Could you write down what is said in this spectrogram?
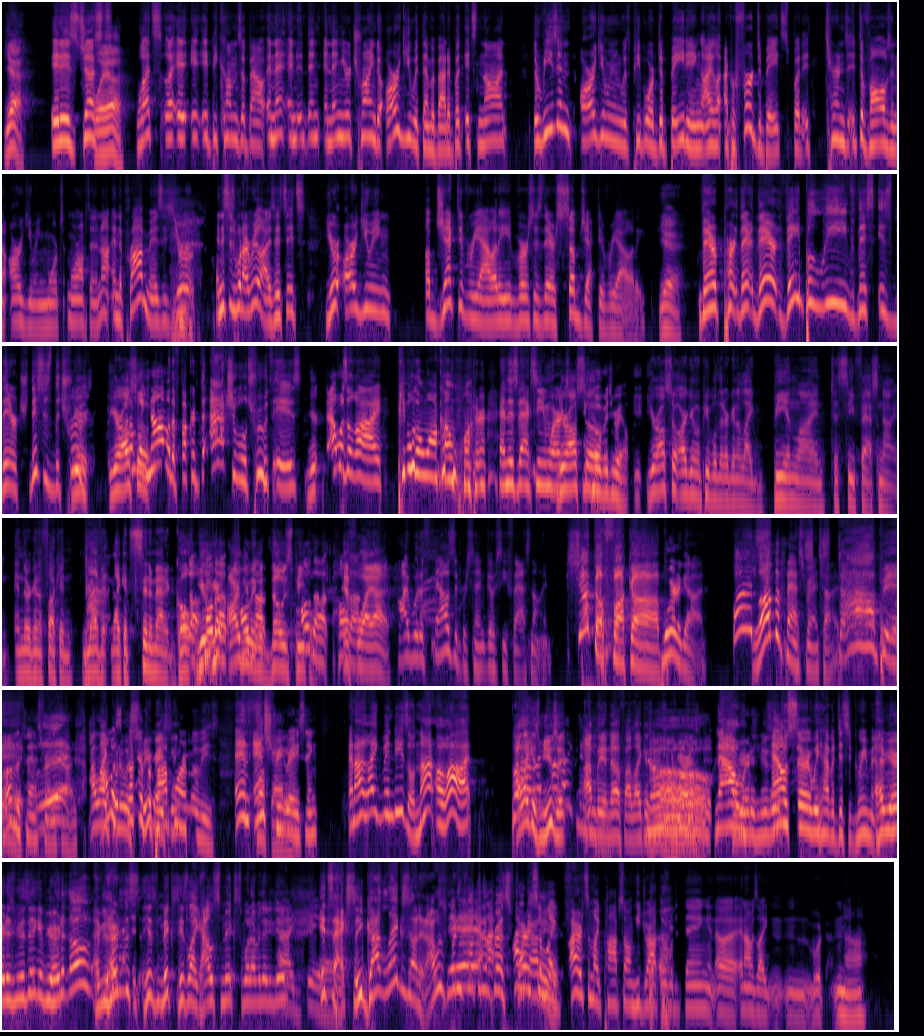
Yeah. it is just Well, yeah. let's it, it, it becomes about and then and then and then you're trying to argue with them about it but it's not the reason arguing with people or debating i i prefer debates but it turns it devolves into arguing more t- more often than not. And the problem is is you're and this is what i realize it's it's you're arguing objective reality versus their subjective reality. Yeah. they're per they're they're they believe this is their tr- this is the truth you're But also I'm like, nah, motherfucker. The actual truth is you're that was a lie. People don't walk on water, and this vaccine works. You're also- COVID's real. you're also arguing with people that are gonna like be in line to see Fast Nine, and they're gonna fucking love it like it's cinematic gold. up, you're you're up, arguing up, with those people. Hold up, hold up. FYI. I would a thousand percent go see Fast Nine. Shut the fuck up. Swear to God, What? love the Fast franchise. Stop it. Love the Fast Blech. franchise. I like I'm a when it was for racing. popcorn movies and and Fuck street racing, and I like Vin Diesel. Not a lot, but I like his music. like Oddly Diesel. enough, I like his music. Have you heard his, No, have now you heard his music? now, sir, we have a disagreement. have you heard his music? Have you heard it though? Have you heard Yeah. this his mix, his like house mix, whatever that he did? I did. It's actually got legs on it. I was pretty Yeah, fucking impressed. I Fuck heard some like I heard some like pop song he dropped over the thing, and uh, and I was like, "Mm, mm, nah,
